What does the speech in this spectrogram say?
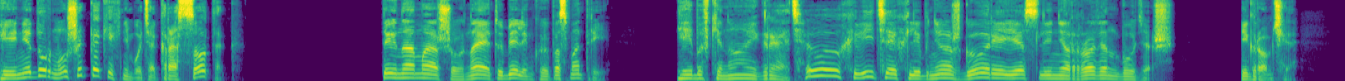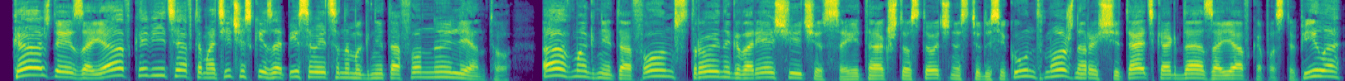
И не дурнушек каких-нибудь, а красоток. Ты на Машу, на эту беленькую посмотри. Ей бы в кино играть. Ух, Витя, хлебнешь горе, если не ровен будешь. И громче. Каждая заявка, Витя, автоматически записывается на магнитофонную ленту, а в магнитофон встроены говорящие часы, так что с точностью до секунд можно рассчитать, когда заявка поступила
